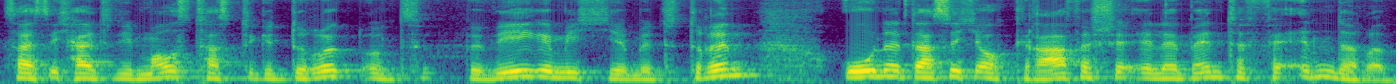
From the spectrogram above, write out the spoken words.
Das heißt, ich halte die Maustaste gedrückt und bewege mich hier mit drin, ohne dass ich auch grafische Elemente verändere.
